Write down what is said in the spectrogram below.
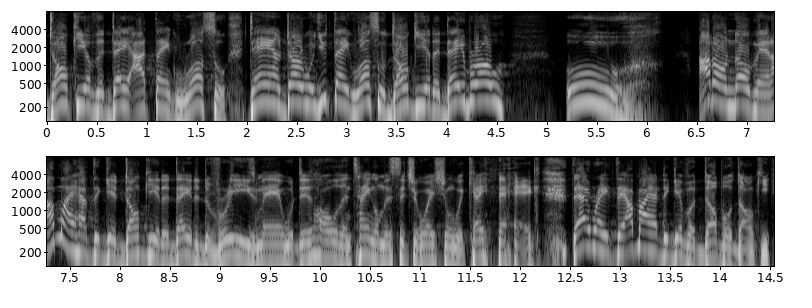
donkey of the day. I think Russell. Damn, Derwin, you think Russell donkey of the day, bro? Ooh. I don't know, man. I might have to get donkey of the day to DeVries, man, with this whole entanglement situation with K Mag. that right there, I might have to give a double donkey.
